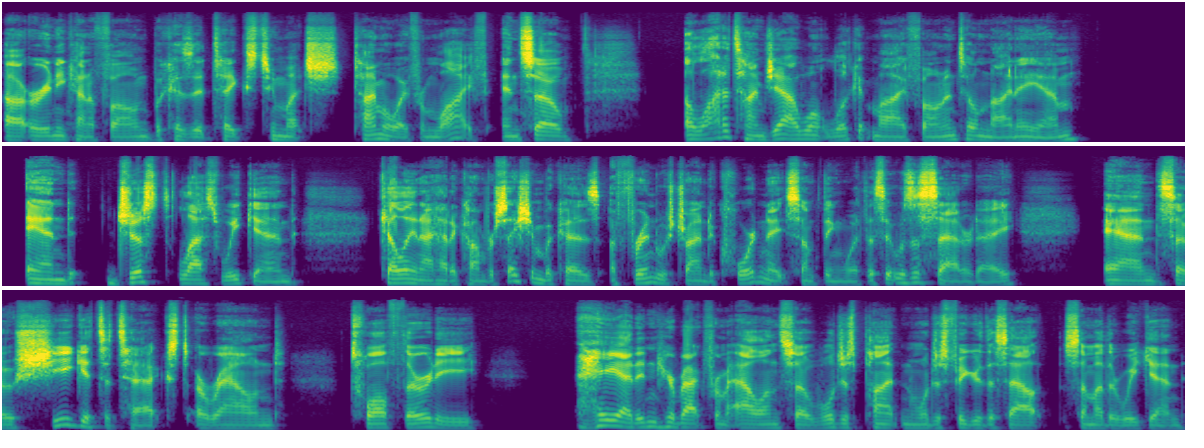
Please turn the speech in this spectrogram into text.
uh, or any kind of phone because it takes too much time away from life. And so a lot of times, yeah, I won't look at my phone until 9 a.m. And just last weekend, Kelly and I had a conversation because a friend was trying to coordinate something with us. It was a Saturday. And so she gets a text around 1230 hey i didn't hear back from alan so we'll just punt and we'll just figure this out some other weekend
